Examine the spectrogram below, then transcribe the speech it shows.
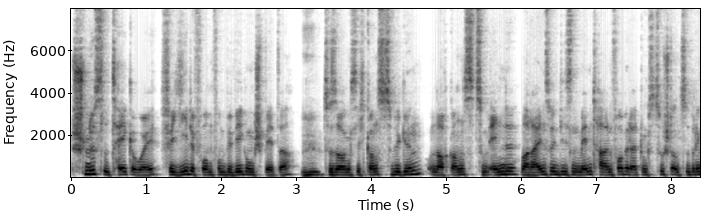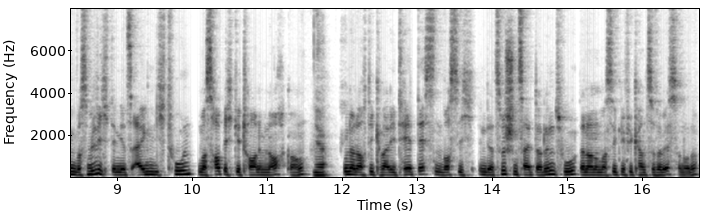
Schlüssel-Takeaway für jede Form von Bewegung später. Mhm. Zu sagen, sich ganz zu Beginn und auch ganz zum Ende mal rein so in diesen mentalen Vorbereitungszustand zu bringen. Was will ich denn jetzt eigentlich tun? Was habe ich getan im Nachgang? Ja und dann auch die Qualität dessen, was ich in der Zwischenzeit darin tue, dann auch nochmal signifikant zu verbessern, oder?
